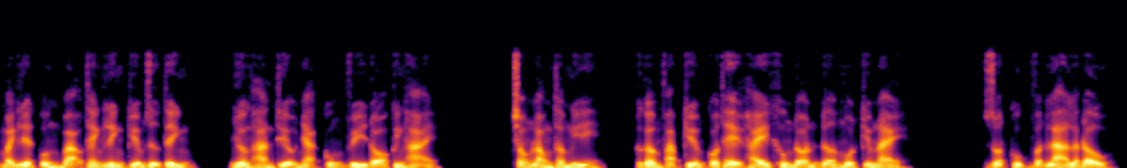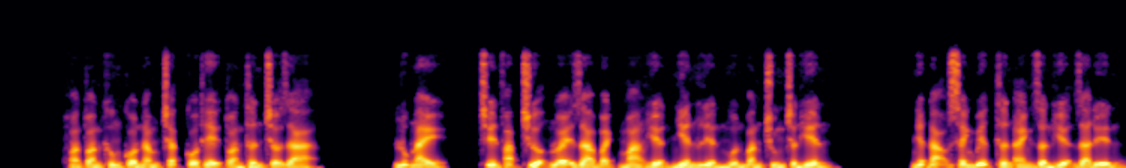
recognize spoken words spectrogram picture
Mạnh liệt cùng bạo thanh linh kiếm dự tính, nhường hàn tiểu nhạc cũng vì đó kinh hãi trong lòng thầm nghĩ, cơ âm pháp kiếm có thể hay không đón đỡ một kiếm này? Rốt cục vẫn là lắc đầu. Hoàn toàn không có năm chắc có thể toàn thân trở ra. Lúc này, trên pháp trượng lóe ra bạch mang hiển nhiên liền muốn bắn trúng trần hiên. Nhất đạo xanh biết thân ảnh dần hiện ra đến,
